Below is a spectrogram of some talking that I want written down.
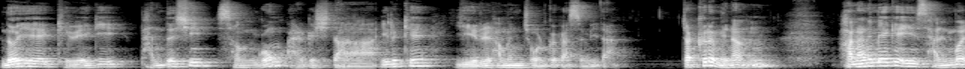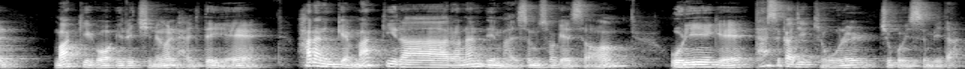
너의 계획이 반드시 성공할 것이다. 이렇게 이해를 하면 좋을 것 같습니다. 자, 그러면은 하나님에게 이 삶을 맡기고 이를 진행을 할 때에 하나님께 맡기라라는 이 말씀 속에서 우리에게 다섯 가지 교훈을 주고 있습니다.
